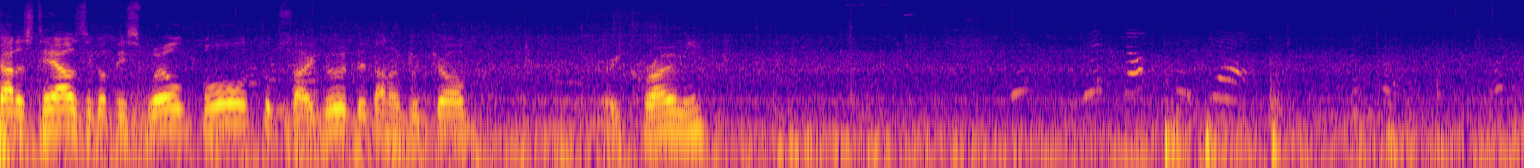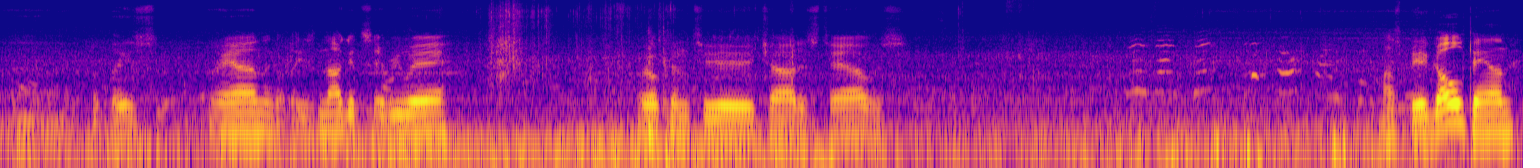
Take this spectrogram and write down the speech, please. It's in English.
Charters Towers, they've got this world ball. Looks so good. They've done a good job. Very chromy. Uh, put these around, they've got these nuggets everywhere. Welcome to Charters Towers. Must be a gold town.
